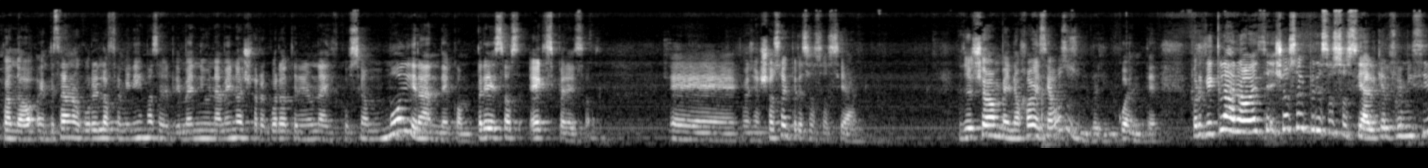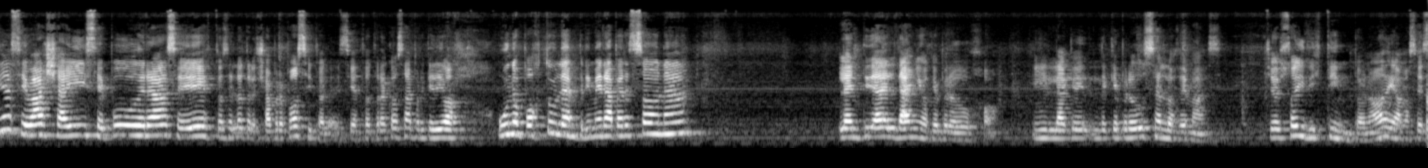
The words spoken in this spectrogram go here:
Cuando empezaron a ocurrir los feminismos en el primer Ni Una Menos, yo recuerdo tener una discusión muy grande con presos, expresos. Eh, yo soy preso social. Entonces yo me enojaba y decía, vos sos un delincuente. Porque claro, yo soy preso social, que el femicida se vaya ahí, se pudra, se esto, se lo otro. Yo a propósito le decía esta otra cosa, porque digo, uno postula en primera persona la entidad del daño que produjo y la que, que producen los demás. Yo soy distinto, ¿no? Digamos, es,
